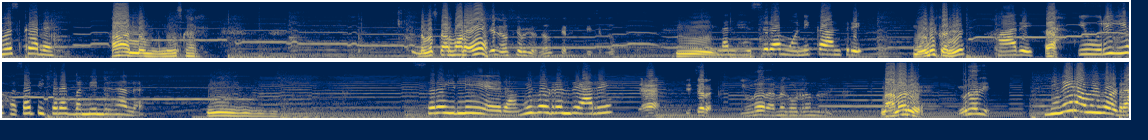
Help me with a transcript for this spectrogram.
ನಮಸ್ಕಾರ ರೀ. ಹಾ ನಮ್ ನಮಸ್ಕಾರ ನಮಸ್ಕಾರ ಮಾಡೋ. ನಮಸ್ಕಾರ ನಮಸ್ಕಾರ ಟೀಚರ್ ನಮಸ್ಕಾರ. ಹ್ಮ್. ನನ್ನ ಹೆಸರ ಮೋನಿಕಾ ಅಂತ್ರಿ ಮೋನಿಕಾ ರೀ? ಹಾ ರೀ. ಹಾ. ಈ ಊರಿಗೆ ಹೊಸ ಟೀಚರ್ ಆಗಿ ಬಂದೀನ್ರಿ ನಾನು. ಹ್ಮ್ ಸರ ಇಲ್ಲಿ ರಾಮೇಗೌಡ್ರಂದ್ರೆ ಯಾರೇ ಟೀಚರ್ ಇವ್ರ ರಾಮೇಗೌಡ್ರ ಅಂದ್ರಿ ನಾನ ರೀ? ಇವ್ರ ರೀ. ನೀವೇ ರಾಮೇಗೌಡ್ರ?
